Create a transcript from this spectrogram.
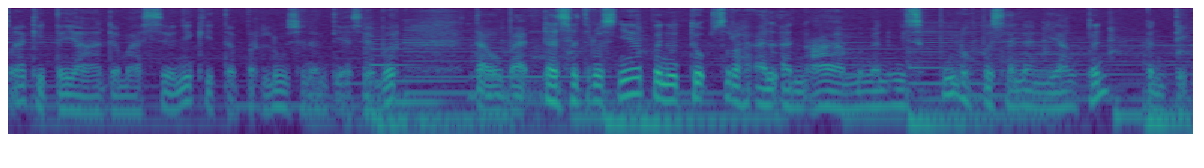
kita yang ada masa ni kita perlu senantiasa bertaubat. Dan seterusnya penutup surah al-an'am mengandungi 10 pesanan yang penting.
